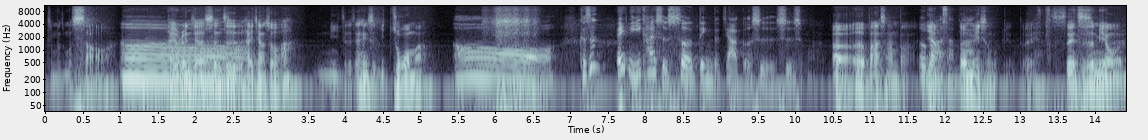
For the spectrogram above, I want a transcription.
怎么这么少啊？哦，还有人家甚至还讲说：“啊，你这个价钱是一桌吗？”哦，可是，哎，你一开始设定的价格是是什么？呃，二八三八，二八三八都没什么变，对，所以只是没有、嗯、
